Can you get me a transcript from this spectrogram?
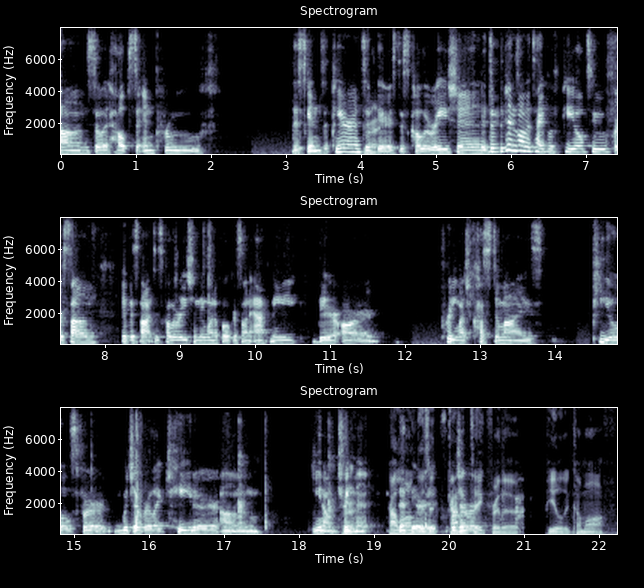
um, so it helps to improve the skin's appearance if Right. there's discoloration. It depends on the type of peel too. For some, if it's not discoloration, they want to focus on acne. There are pretty much customized peels for whichever like cater, um, you know, treatment. How long does it is, kind of take for the peel to come off?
